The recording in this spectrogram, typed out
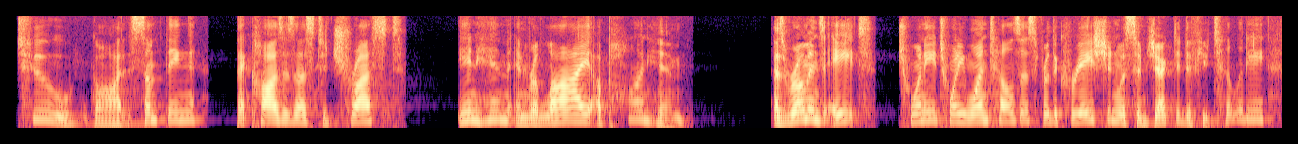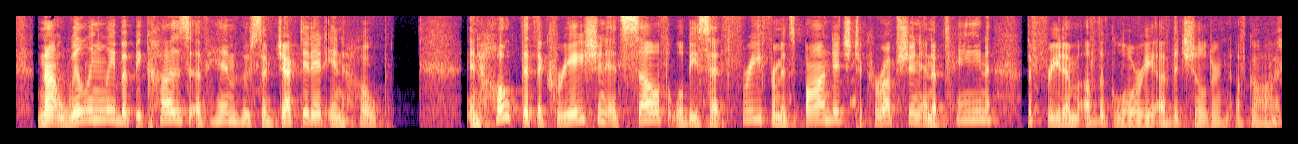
to God, something that causes us to trust in Him and rely upon Him. As Romans 8 20, 21 tells us, For the creation was subjected to futility, not willingly, but because of Him who subjected it in hope. In hope that the creation itself will be set free from its bondage to corruption and obtain the freedom of the glory of the children of God.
